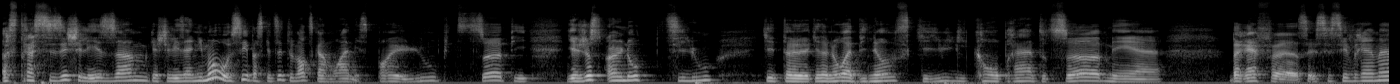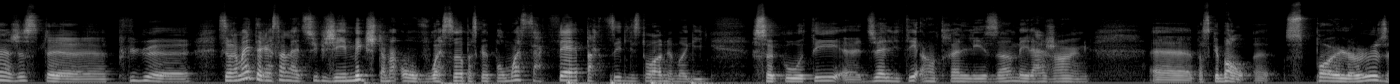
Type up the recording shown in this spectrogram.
ostracisé chez les hommes que chez les animaux aussi. Parce que, tu sais, tout le monde, c'est comme, ouais, mais c'est pas un loup, puis tout ça. Puis, il y a juste un autre petit loup qui est, qui est un albinos qui, lui, il comprend tout ça. Mais Bref, euh, c'est vraiment juste euh, plus. Euh, c'est vraiment intéressant là-dessus. Puis j'ai aimé que justement on voit ça parce que pour moi ça fait partie de l'histoire de Mowgli. Ce côté dualité entre les hommes et la jungle. parce que bon, spoilers,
